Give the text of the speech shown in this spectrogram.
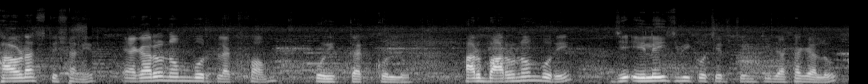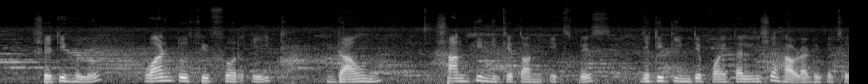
হাওড়া স্টেশনের এগারো নম্বর প্ল্যাটফর্ম পরিত্যাগ করল। আর বারো নম্বরে যে এলএইচবি কোচের ট্রেনটি দেখা গেল, সেটি হল one two three four eight down Shantiniketan express, যেটি তিনটে পঁয়তাল্লিশে হাওড়া ঢুকেছে।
